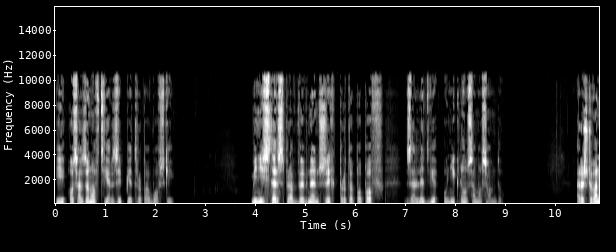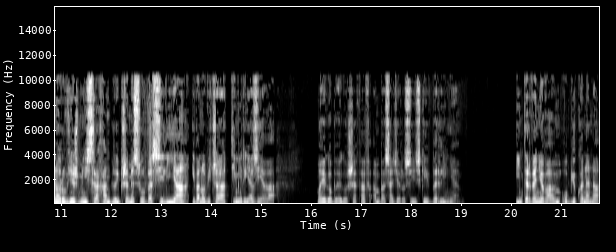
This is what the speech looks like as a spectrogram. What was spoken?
i osadzono w twierdzy Pietropawłowskiej. Minister spraw wewnętrznych Protopopow zaledwie uniknął samosądu. Aresztowano również ministra handlu i przemysłu Wasilija Iwanowicza Timirjaziewa, mojego byłego szefa w ambasadzie rosyjskiej w Berlinie. Interweniowałem u Buchanana,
